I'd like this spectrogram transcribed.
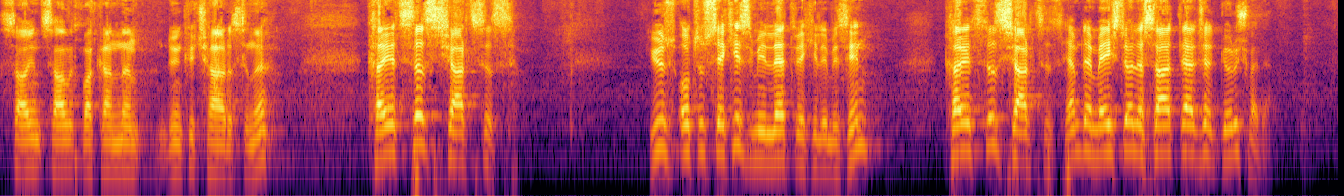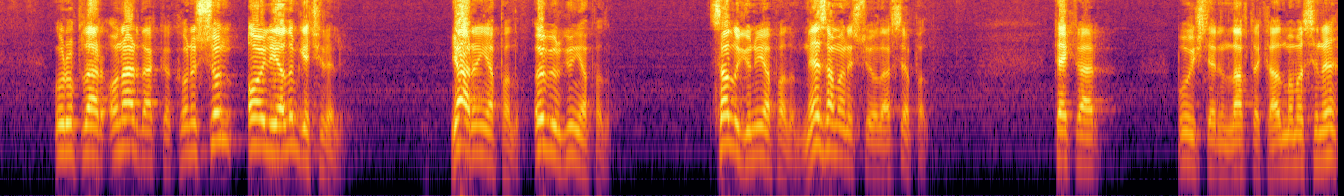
Sayın Sağlık Bakanı'nın dünkü çağrısını kayıtsız şartsız 138 milletvekilimizin kayıtsız şartsız hem de mecliste öyle saatlerce görüşmeden gruplar onar dakika konuşsun oylayalım geçirelim. Yarın yapalım öbür gün yapalım. Salı günü yapalım. Ne zaman istiyorlarsa yapalım. Tekrar bu işlerin lafta kalmamasını,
